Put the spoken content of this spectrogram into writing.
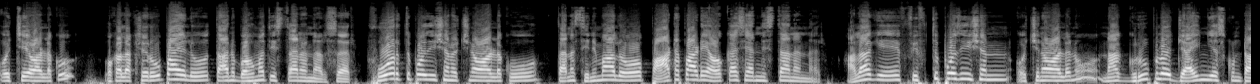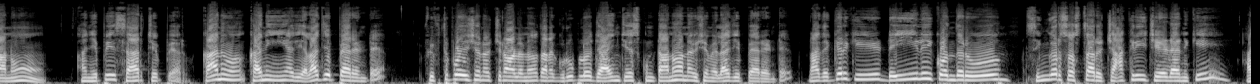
వచ్చే వాళ్ళకు ఒక లక్ష రూపాయలు తాను బహుమతి ఇస్తానన్నారు సార్ ఫోర్త్ పొజిషన్ వచ్చిన వాళ్ళకు తన సినిమాలో పాట పాడే అవకాశాన్ని ఇస్తానన్నారు. అలాగే ఫిఫ్త్ పొజిషన్ వచ్చిన వాళ్ళను నా గ్రూపులో జాయిన్ చేసుకుంటాను అని చెప్పి సార్ చెప్పారు. కాను కానీ అది ఎలా చెప్పారంటే ఫిఫ్త్ పొజిషన్ వచ్చిన వాళ్ళను తన గ్రూప్లో జాయిన్ చేసుకుంటాను అన్న విషయం ఎలా చెప్పారంటే నా దగ్గరికి డైలీ కొందరు సింగర్స్ వస్తారు చాకరీ చేయడానికి. ఆ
